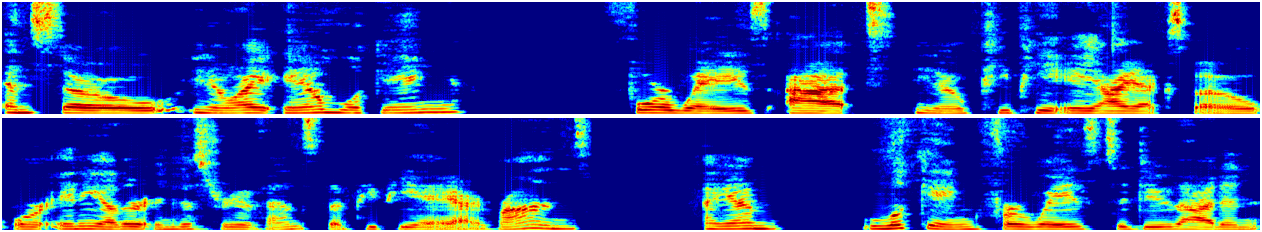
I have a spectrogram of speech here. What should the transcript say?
And so, you know, I am looking for ways at, you know, PPAI Expo or any other industry events that PPAI runs. I am looking for ways to do that. And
